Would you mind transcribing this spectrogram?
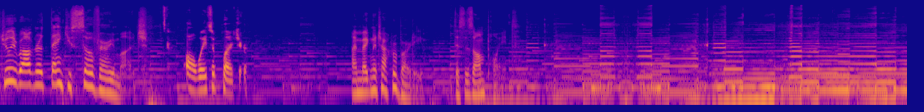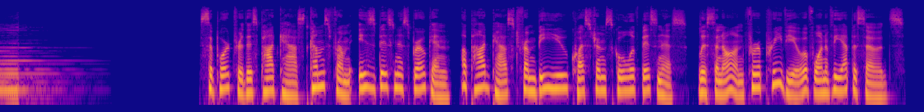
Julie Rovner, thank you so very much. Always a pleasure. I'm Meghna Chakrabarti. This is On Point. Support for this podcast comes from Is Business Broken, a podcast from BU Questrom School of Business. Listen on for a preview of one of the episodes.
